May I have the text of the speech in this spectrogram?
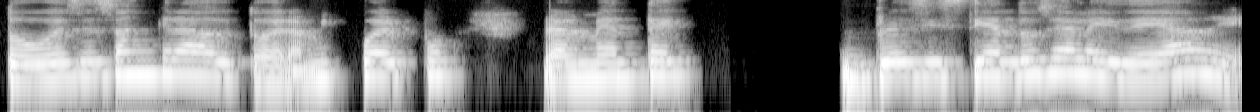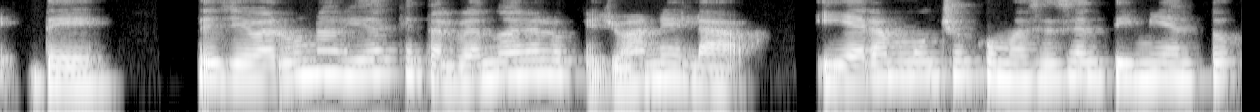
todo ese sangrado y todo era mi cuerpo, realmente resistiéndose a la idea de, de, de llevar una vida que tal vez no era lo que yo anhelaba. Y era mucho como ese sentimiento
